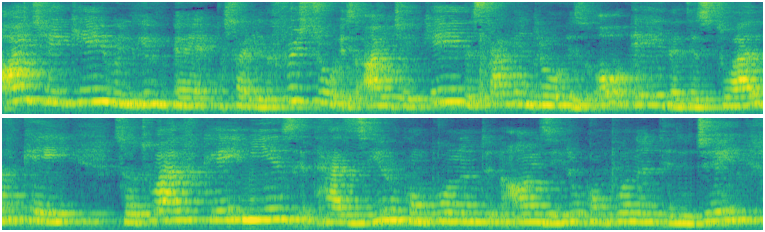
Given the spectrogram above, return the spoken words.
IJK will give, uh, sorry, the first row is IJK, the second row is OA, that is 12K. So 12k means it has 0 component in i, 0 component in j,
